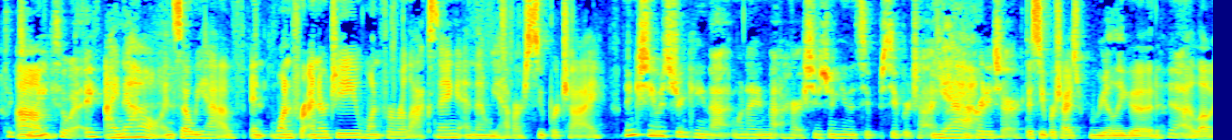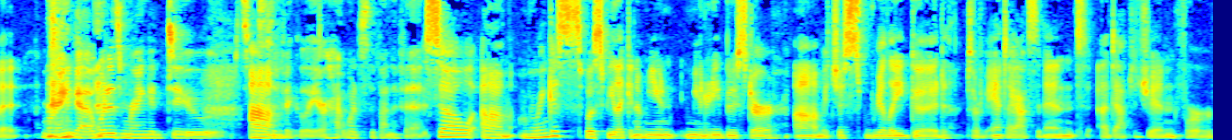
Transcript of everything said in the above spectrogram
It's like two um, weeks away. I know. And so we have an, one for energy, one for relaxing, and then we have our super chai. I think she was drinking that when I met her. She was drinking the super, super chai. Yeah. I'm pretty sure. The super chai is really good. Yeah. I love it. Moringa. what does moringa do Um, specifically, or how, what's the benefit? So, um, moringa is supposed to be like an immune immunity booster. Um, it's just really good, sort of antioxidant adaptogen for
